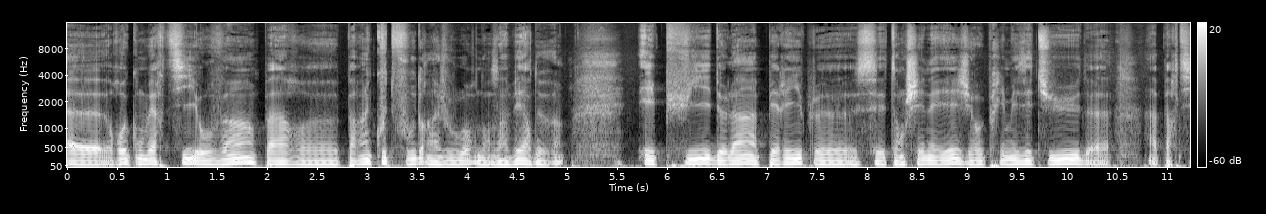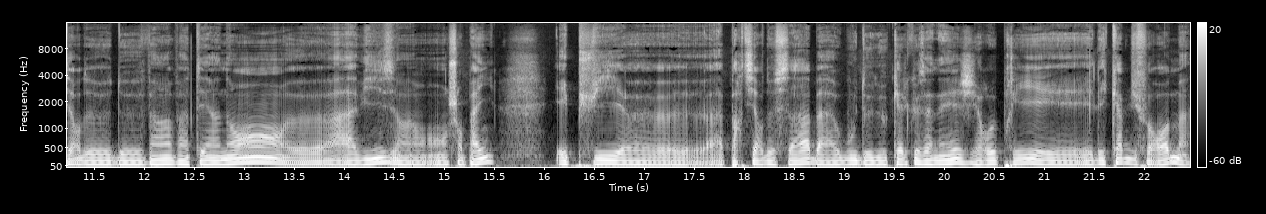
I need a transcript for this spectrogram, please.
euh, reconverti au vin par, euh, par un coup de foudre un jour dans un verre de vin. Et puis de là, un périple s'est enchaîné. J'ai repris mes études à partir de, de 20-21 ans à Avise, en Champagne. Et puis, euh, à partir de ça, bah, au bout de, quelques années, j'ai repris les caves du forum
